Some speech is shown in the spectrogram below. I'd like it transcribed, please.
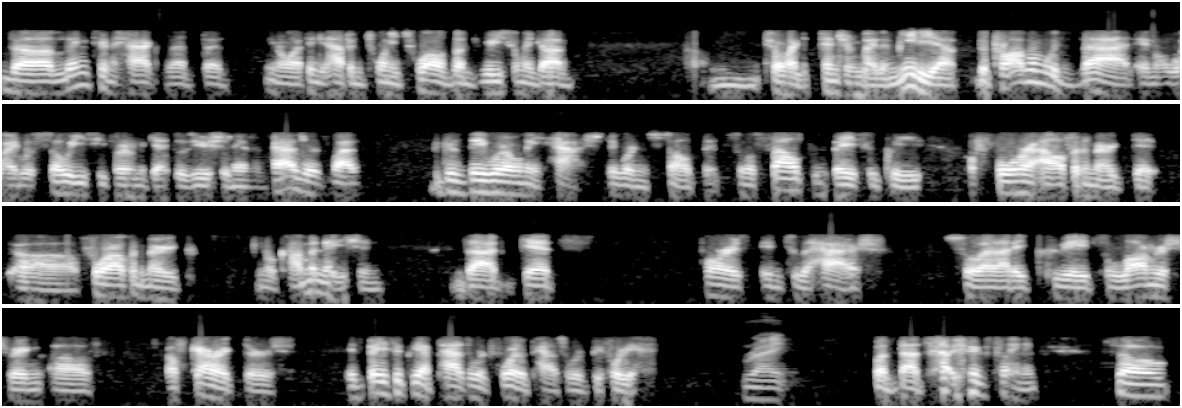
the LinkedIn hack that that you know I think it happened in 2012, but recently got um, sort of like attention by the media. The problem with that and why it was so easy for them to get those usernames and passwords was because they were only hashed, they weren't salted. So salt is basically a four alphanumeric uh, four alphanumeric you know combination that gets parsed into the hash so that it creates a longer string of of characters. It's basically a password for the password before you Right. but that's how you explain it. So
